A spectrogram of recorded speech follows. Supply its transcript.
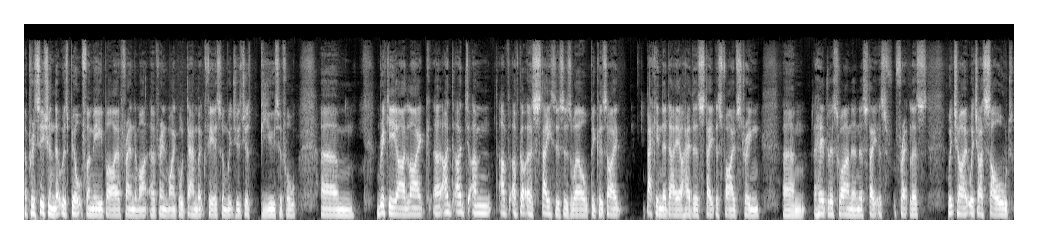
a precision that was built for me by a friend of mine, a friend of mine called Dan McPherson, which is just beautiful. Um, Ricky, I like. Uh, I, I I'm I've I've got a status as well because I back in the day, I had a status five string, um, a headless one and a status fretless, which I which I sold,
